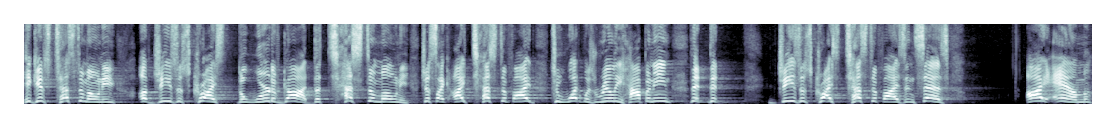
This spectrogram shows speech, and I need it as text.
He gives testimony of Jesus Christ, the Word of God, the testimony, just like I testified to what was really happening, that, that Jesus Christ testifies and says, I am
